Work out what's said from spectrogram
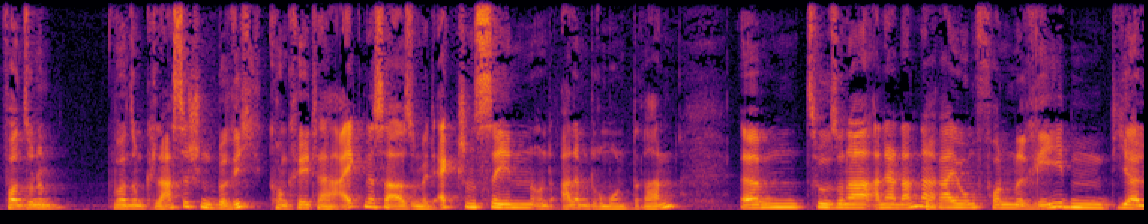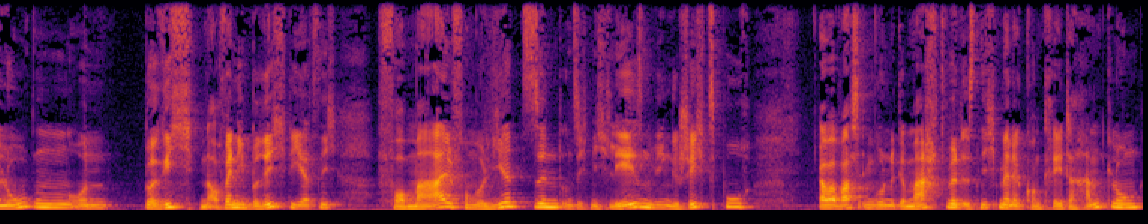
von so einem von so einem klassischen Bericht konkreter Ereignisse, also mit Action-Szenen und allem drum und dran, ähm, zu so einer Aneinanderreihung von Reden, Dialogen und Berichten. Auch wenn die Berichte jetzt nicht formal formuliert sind und sich nicht lesen wie ein Geschichtsbuch, aber was im Grunde gemacht wird, ist nicht mehr eine konkrete Handlung,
